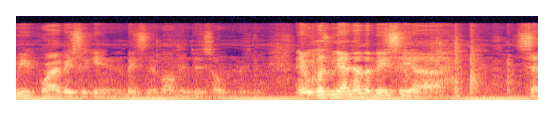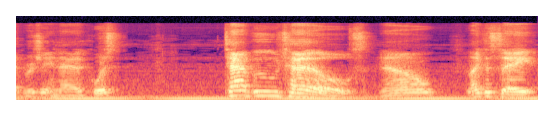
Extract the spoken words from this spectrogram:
reacquire basically getting the basic involvement in this whole movie. And of course, we got another basically uh, set version, and that of course, Taboo Tales. Now, like I say,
